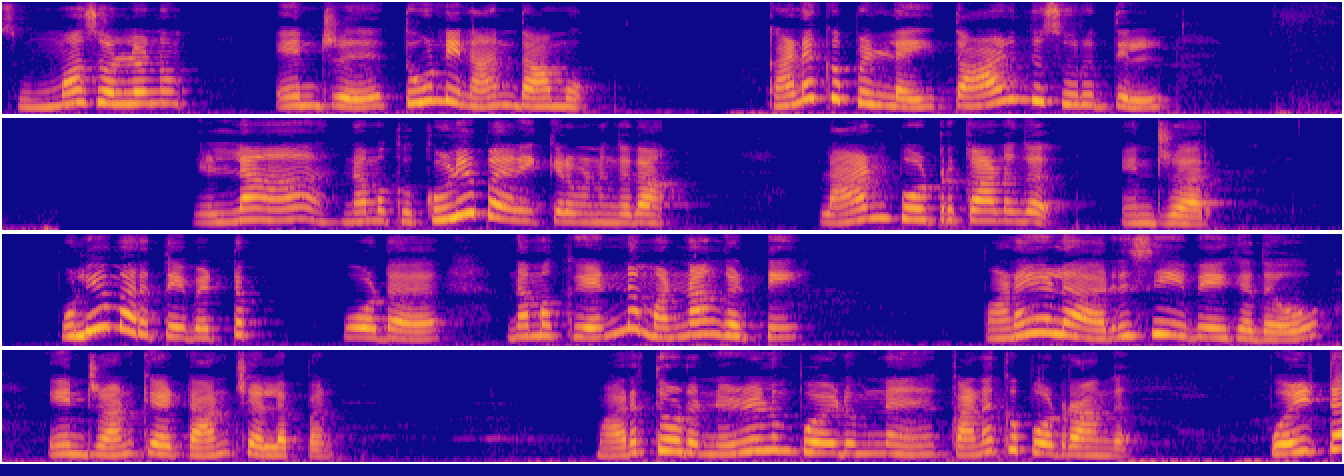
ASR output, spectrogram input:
சும்மா சொல்லணும் என்று தூண்டினான் தாமு. கணக்கு பிள்ளை தாழ்ந்து சுருத்தில் எல்லாம் நமக்கு குழி பறிக்கிறவனுங்க தான் பிளான் போட்டிருக்கானுங்க என்றார். புளிய மரத்தை வெட்ட போட நமக்கு என்ன மண்ணாங்கட்டி? பனையில அரிசி வேகதோ? என்றான் கேட்டான் செல்லப்பன். மரத்தோட நிழலும் போயிடும்னு கணக்கு போடுறாங்க. போயிட்டா?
